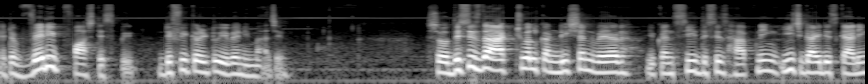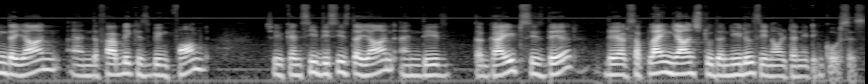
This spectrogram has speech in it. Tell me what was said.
at a very fast speed difficult to even imagine. So, this is the actual condition where you can see this is happening each guide is carrying the yarn and the fabric is being formed. So, you can see this is the yarn and these the guides is there they are supplying yarns to the needles in alternating courses.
